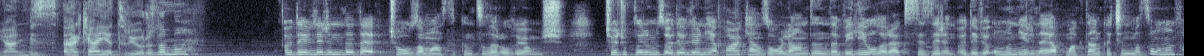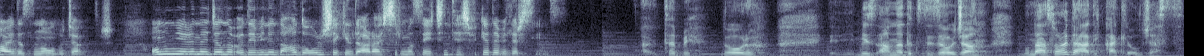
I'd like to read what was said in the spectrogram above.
Yani biz erken yatırıyoruz ama Ödevlerinde de çoğu zaman sıkıntılar oluyormuş. Çocuklarımız ödevlerini yaparken zorlandığında veli olarak sizlerin ödevi onun yerine yapmaktan kaçınması onun faydasına olacaktır. Onun yerine Can'ı ödevini daha doğru şekilde araştırması için teşvik edebilirsiniz. e, tabii doğru. E, Biz anladık sizi hocam. Bundan sonra daha dikkatli olacağız.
